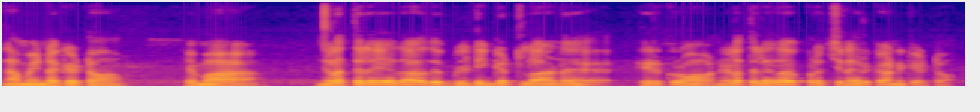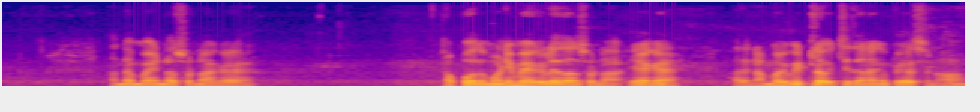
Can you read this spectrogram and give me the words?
நம்ம என்ன கேட்டோம்? ஏம்மா நிலத்தில் ஏதாவது பில்டிங் கட்டலான்னு இருக்கிறோம். நிலத்தில் ஏதாவது பிரச்சனை இருக்கான்னு கேட்டோம். அந்த அம்மா என்ன சொன்னாங்க? அப்போது மணிமேகலை தான் சொன்னான் ஏங்க அது நம்ம வீட்டில் வச்சு தானேங்க பேசணும்.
